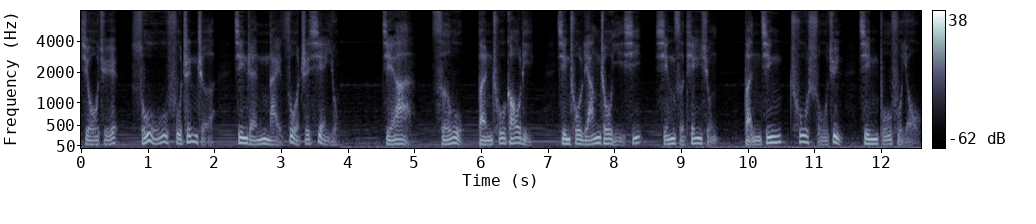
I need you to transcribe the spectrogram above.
久绝，俗无复真者。今人乃作之现用。简案：此物本出高丽，今出凉州以西，形似天雄。本经出蜀郡，今不复有。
